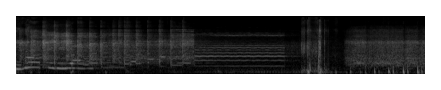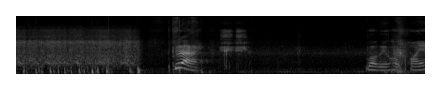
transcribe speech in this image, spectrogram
ถึงจะชอบเลือดอีเลือดเพื่ออะไร บอกเลยหกพอยต์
